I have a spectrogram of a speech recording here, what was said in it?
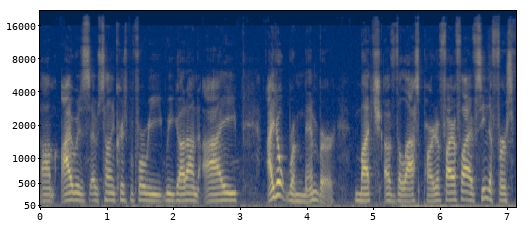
Um, I was I was telling Chris before we we got on. I I don't remember much of the last part of Firefly. I've seen the first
